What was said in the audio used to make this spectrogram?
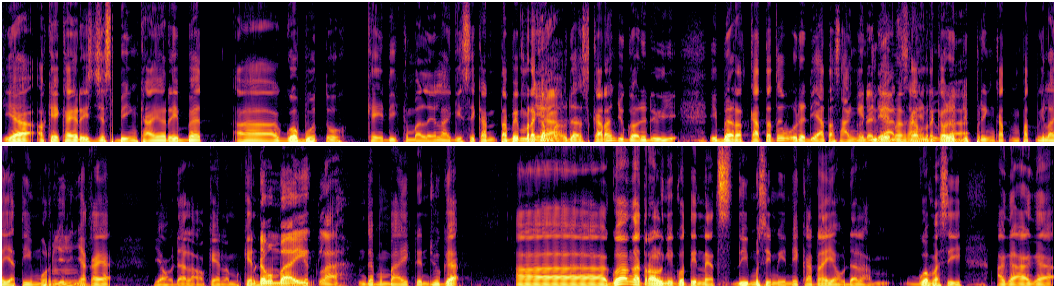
ya oke Kyrie is just being Kyrie but eh gue butuh KD kembali lagi sih kan tapi mereka mah udah sekarang juga udah di ibarat kata tuh udah di atas angin Udah juga ya atas mereka angin mereka juga. udah di peringkat empat wilayah timur jadinya kayak ya udahlah oke lah mungkin Udah membaik mungkin lah. udah membaik dan juga eh gue nggak terlalu ngikutin Nets di musim ini karena ya udahlah gue masih agak-agak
